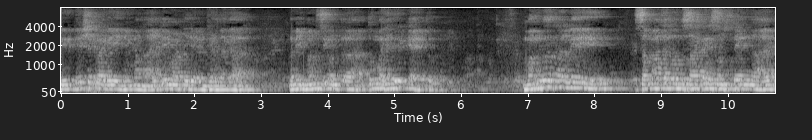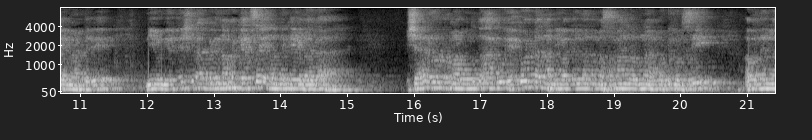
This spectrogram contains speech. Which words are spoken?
ನಿರ್ದೇಶಕರಾಗಿ ನಿಮ್ಮನ್ನು ಆಯ್ಕೆ ಮಾಡ್ತಿದ್ದೇವೆ ಅಂತ ಹೇಳಿದಾಗ ನಮಗೆ ಮನಸ್ಸಿಗೆ ಒಂಥರ ತುಂಬ ಹೆದರಿಕೆ ಆಯಿತು. ಮಂಗಳೂರಿನಲ್ಲಿ ಸಮಾಜದ ಒಂದು ಸಹಕಾರಿ ಸಂಸ್ಥೆಯನ್ನು ಆಯ್ಕೆ ಮಾಡ್ತೇವೆ. ನೀವು ನಿರ್ದೇಶಕರಾಗಬೇಕು, ನಮ್ಮ ಕೆಲಸ ಏನಂತ ಕೇಳಿದಾಗ ಶೇರ್ ಹೋಲ್ಡರ್ ಮಾಡುವಂಥದ್ದು ಹಾಗೂ ಅಕೌಂಟ್ ಅನ್ನ ಅಲ್ಲೆಲ್ಲ ನಮ್ಮ ಸಮಾಜದವ್ರನ್ನ ಒಟ್ಟುಗೂಡಿಸಿ ಅವ್ರನ್ನೆಲ್ಲ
